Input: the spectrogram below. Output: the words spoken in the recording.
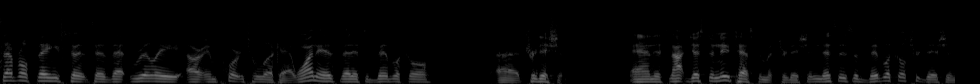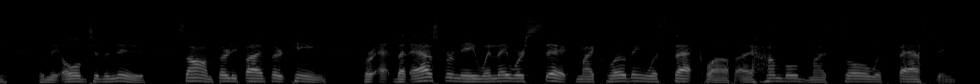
several things to, to, that really are important to look at. One is that it's a biblical uh, tradition. And it's not just a New Testament tradition. This is a biblical tradition from the Old to the New. Psalm 35:13. For but as for me, when they were sick, my clothing was sackcloth. I humbled my soul with fasting,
